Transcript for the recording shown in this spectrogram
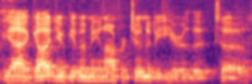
yeah, God, you've given me an opportunity here that uh,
